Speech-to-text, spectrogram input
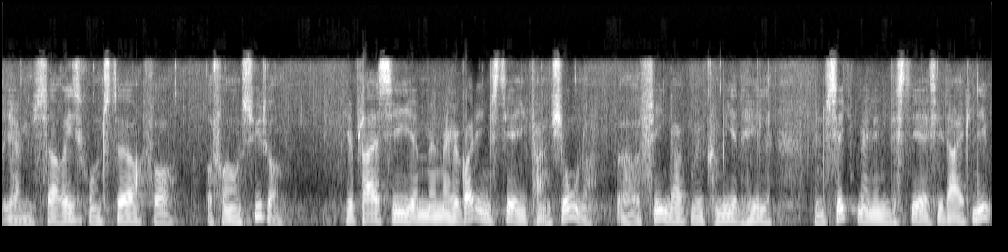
øh, jamen, så er risikoen større for at få nogle sygdomme. Jeg plejer at sige, at man kan godt investere i pensioner, og fint nok med økonomi og det hele, men hvis ikke man investerer i sit eget liv,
